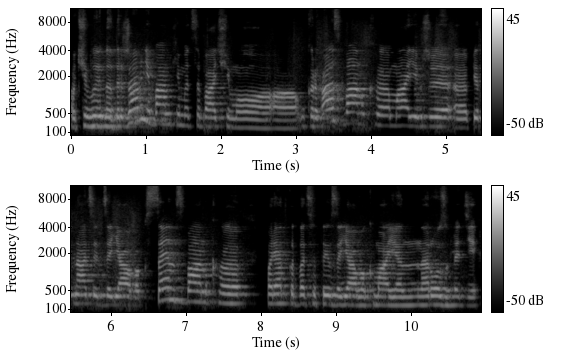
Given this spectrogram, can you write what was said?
Очевидно, державні банки. Ми це бачимо. Укргазбанк е, має вже е, 15 заявок. Сенсбанк е, порядка 20 заявок має на розгляді.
